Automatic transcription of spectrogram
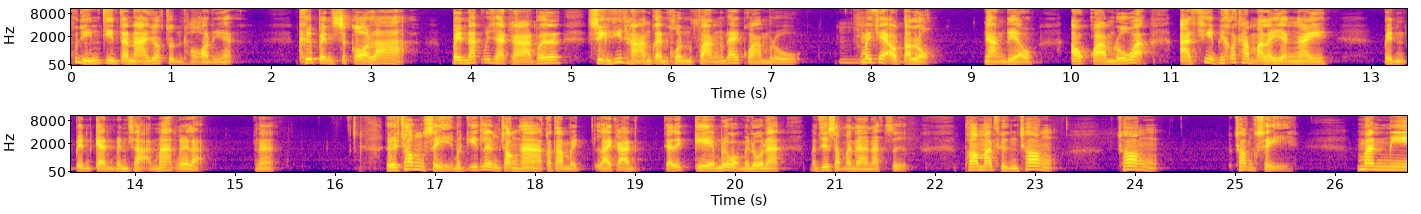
คุณหญิงจินตนายศสุนทรเนี่ยคือเป็นสกอล่า เป็นนักวิชาการ เพราะฉะนั้นสิ่งที่ถามกันคนฟังได้ความรู้ ไม่ใช่เอาตลกอย่างเดียว เอาความรู้ว่า อาชีพนี้เขาทำอะไรยังไง เป็นเป็นแก่นเป็นสารมากเลยล่ะ นะหรือช่องสี่เมื่อกี้เรื่องช่องห้าก็ทำไปรายการจะได้เกมหรือเปล่าไม่รู้นะมันชื่อสัมมนานักสืบพอมาถึงช่องช่องช่องสี่มันมี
